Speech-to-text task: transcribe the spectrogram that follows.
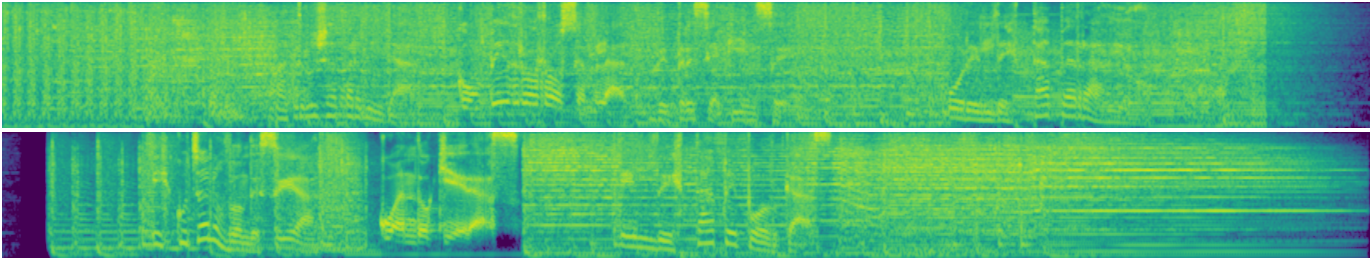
Patrulla Perdida. Con Pedro Rosenblatt. De 13 a 15. Por el Destape Radio. Escúchanos donde sea. Cuando quieras. El Destape Podcast.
